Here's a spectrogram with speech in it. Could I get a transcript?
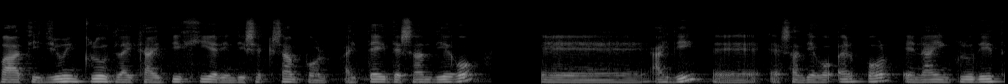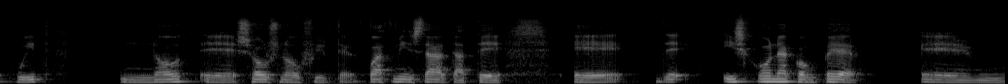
But if you include, like I did here in this example, I take the San Diego uh, ID, uh, San Diego Airport, and I include it with uh, source node filter. What means that? That the, the is gonna compare um,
